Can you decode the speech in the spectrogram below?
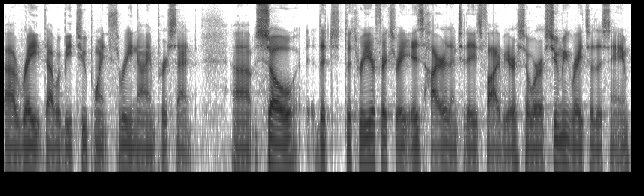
uh, rate, that would be 2.39%. Uh, so the, the three year fixed rate is higher than today's five year. So we're assuming rates are the same.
